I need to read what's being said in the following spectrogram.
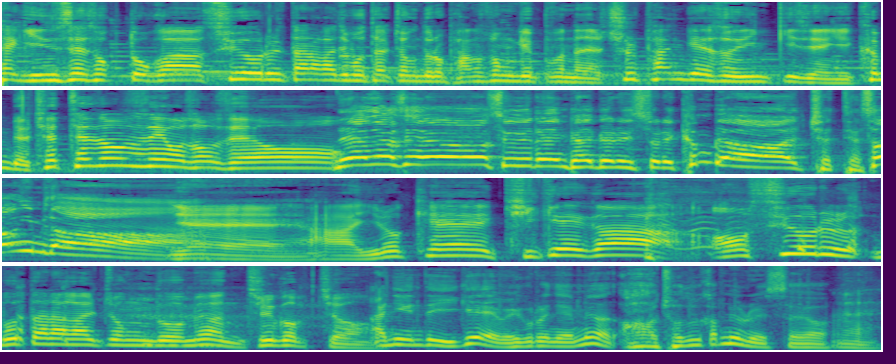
책 인쇄 속도가 수요를 따라가지 못할 정도로 방송계뿐 아니라 출판계에서 인기쟁이 큰별 최태성 선생님 어서 오세요. 네, 안녕하세요. 수요일엔 별별 history 큰별 최태성입니다. 예, 아 이렇게 기계가 어, 수요를 못 따라갈 정도면 즐겁죠. 아니, 근데 이게 왜 그러냐면, 아, 저도 깜짝 놀랐어요. 네.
